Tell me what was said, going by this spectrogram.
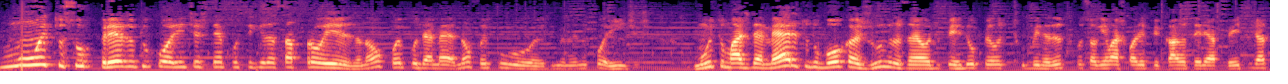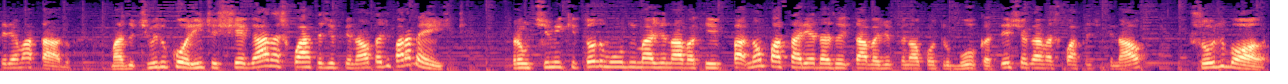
muito surpreso que o Corinthians tenha conseguido essa proeza. Não foi por, Demer, não foi por diminuindo o Corinthians muito mais demérito do Boca Juniors, né, onde perdeu o pênalti com o Benedetto, se fosse alguém mais qualificado teria feito e já teria matado. Mas o time do Corinthians chegar nas quartas de final tá de parabéns. Para um time que todo mundo imaginava que não passaria das oitavas de final contra o Boca, ter chegado nas quartas de final, show de bola.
